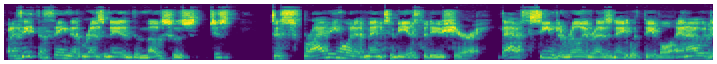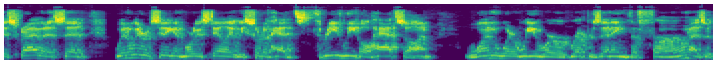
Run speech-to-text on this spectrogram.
But I think the thing that resonated the most was just describing what it meant to be a fiduciary. That seemed to really resonate with people. And I would describe it as said, when we were sitting at Morgan Stanley, we sort of had three legal hats on. One where we were representing the firm as a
